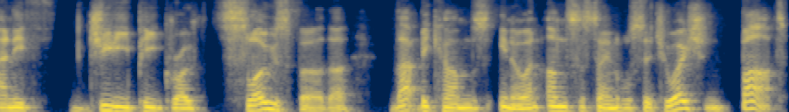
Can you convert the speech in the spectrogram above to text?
And if GDP growth slows further, that becomes, you know, an unsustainable situation. But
